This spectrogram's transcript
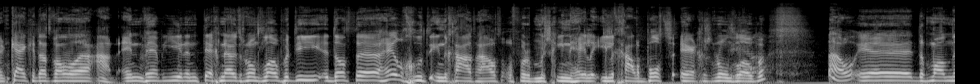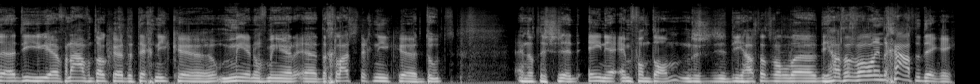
uh, kijken dat wel aan. En we hebben hier een techneut rondlopen die dat heel goed in de gaten houdt. Of er misschien hele illegale bots ergens rondlopen. Ja. Nou, de man die vanavond ook de techniek, meer of meer de geluidstechniek doet... En dat is de ene M van Dam. Dus die houdt, dat wel, uh, die houdt dat wel in de gaten, denk ik.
